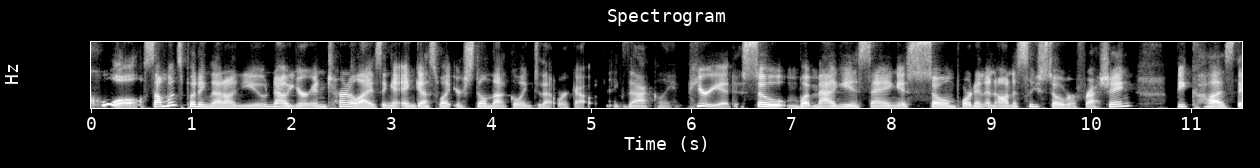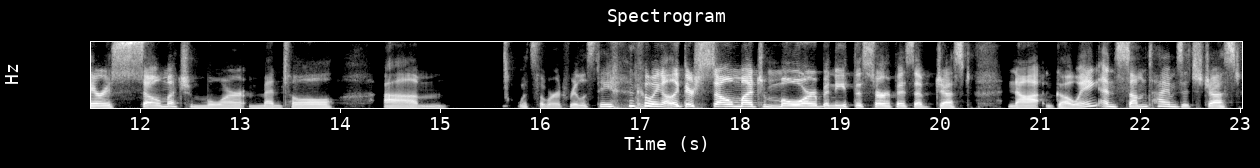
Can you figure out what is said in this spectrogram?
cool. Someone's putting that on you. Now you're internalizing it. And guess what? You're still not going to that workout. Exactly. Period. So, what Maggie is saying is so important and honestly so refreshing because there is so much more mental um what's the word? Real estate going on. Like there's so much more beneath the surface of just not going. And sometimes it's just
